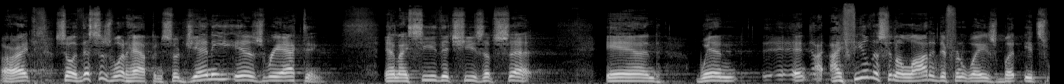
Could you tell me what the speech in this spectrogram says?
All right. So this is what happened. So Jenny is reacting, and I see that she's upset, and when and I feel this in a lot of different ways, but it's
